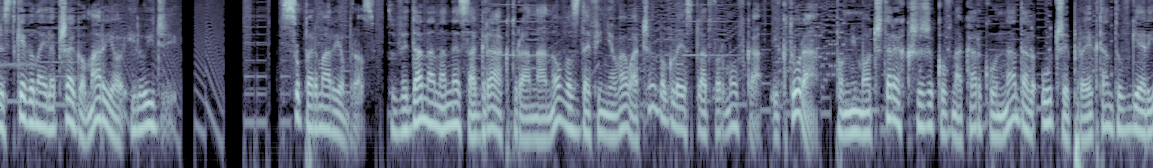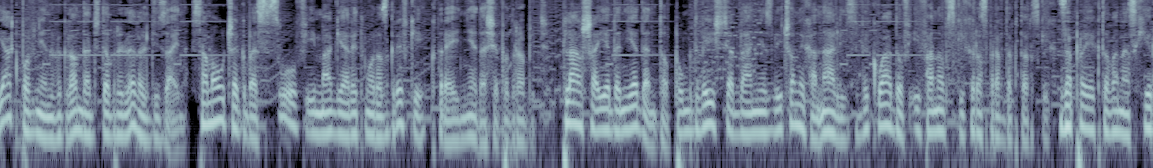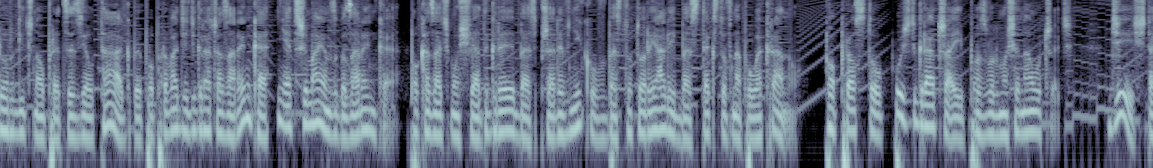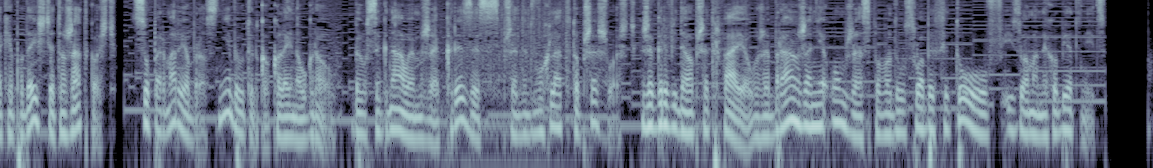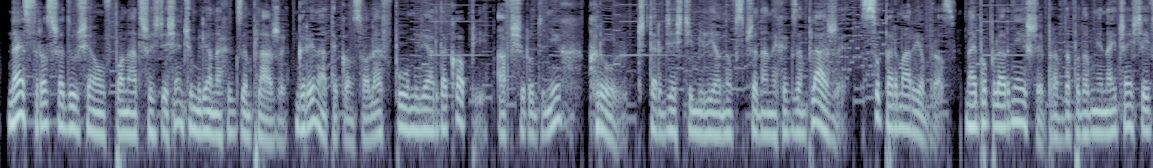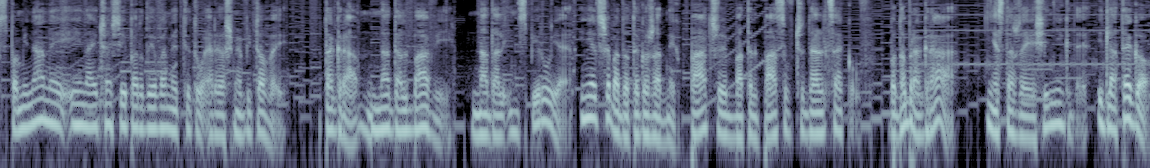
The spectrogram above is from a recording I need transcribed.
Wszystkiego najlepszego Mario i Luigi. Super Mario Bros. Wydana na NESa gra, która na nowo zdefiniowała, czym w ogóle jest platformówka i która, pomimo czterech krzyżyków na karku, nadal uczy projektantów gier, jak powinien wyglądać dobry level design. Samouczek bez słów i magia rytmu rozgrywki, której nie da się podrobić. Plansza 1.1 to punkt wyjścia dla niezliczonych analiz, wykładów i fanowskich rozpraw doktorskich. Zaprojektowana z chirurgiczną precyzją tak, by poprowadzić gracza za rękę, nie trzymając go za rękę. Pokazać mu świat gry bez przerywników, bez tutoriali, bez tekstów na pół ekranu. Po prostu puść gracza i pozwól mu się nauczyć. Dziś takie podejście to rzadkość. Super Mario Bros. nie był tylko kolejną grą. Był sygnałem, że kryzys sprzed dwóch lat to przeszłość, że gry wideo przetrwają, że branża nie umrze z powodu słabych tytułów i złamanych obietnic. NES rozszedł się w ponad 60 milionach egzemplarzy, gry na te konsole w pół miliarda kopii, a wśród nich Król 40 milionów sprzedanych egzemplarzy, Super Mario Bros. Najpopularniejszy, prawdopodobnie najczęściej wspominany i najczęściej parodiowany tytuł ery 8-bitowej. Ta gra nadal bawi, nadal inspiruje i nie trzeba do tego żadnych patchy, battle passów czy DLC-ków, bo dobra gra nie starzeje się nigdy. I dlatego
